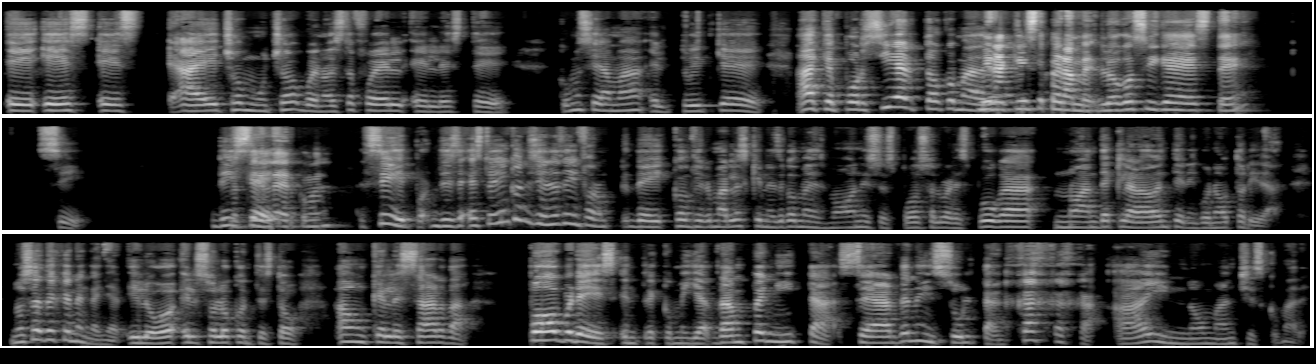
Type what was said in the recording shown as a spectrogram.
eh, es, es, ha hecho mucho. Bueno, este fue el, el, este, ¿cómo se llama? El tweet que, ah, que por cierto, comadre. mira aquí, espérame, luego sigue este. Sí. ¿Lo Dice, leer? Sí, por- dice, estoy en condiciones de, inform- de confirmarles que Inés Gómez Mon y su esposo Álvarez Puga no han declarado ante ninguna autoridad. No se dejen engañar. Y luego él solo contestó, aunque les arda, pobres, entre comillas, dan penita, se arden e insultan, ja, ja, ja. Ay, no manches, comadre.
